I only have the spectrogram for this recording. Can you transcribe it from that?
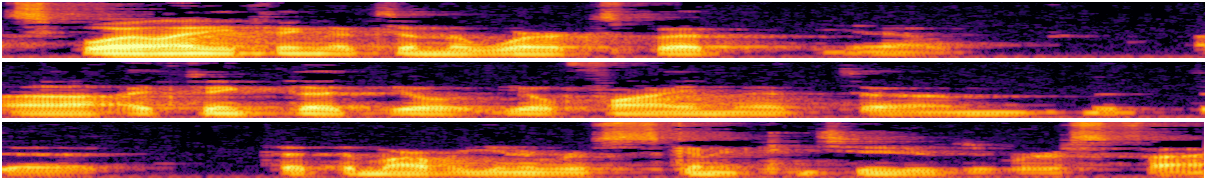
spoil anything that's in the works, but you know, uh, I think that you'll you'll find that um, that uh, that the Marvel universe is going to continue to diversify.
